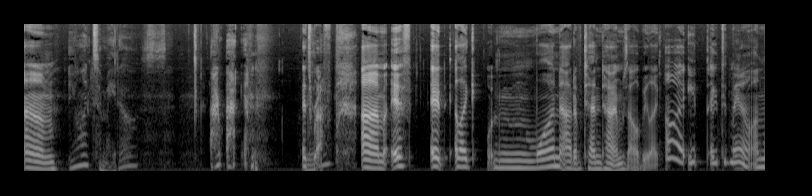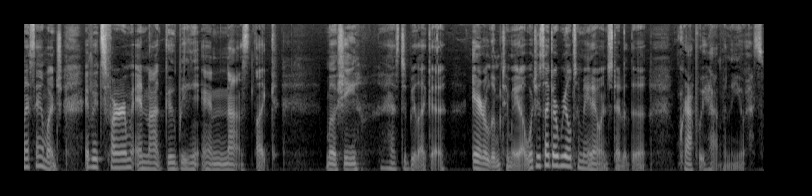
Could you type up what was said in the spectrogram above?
Um, You don't like tomatoes? I, I, it's rough. Um, if it like mm, one out of ten times, I'll be like, oh, I eat, I eat tomato on my sandwich. If it's firm and not goopy and not like mushy, it has to be like a heirloom tomato, which is like a real tomato instead of the crap we have in the U.S.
